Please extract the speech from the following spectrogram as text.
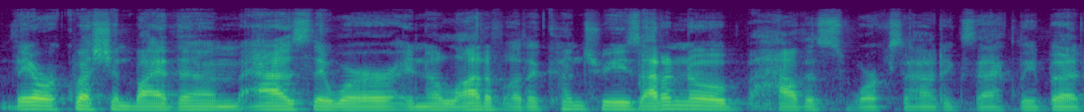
they were questioned by them as they were in a lot of other countries. I don't know how this works out exactly, but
